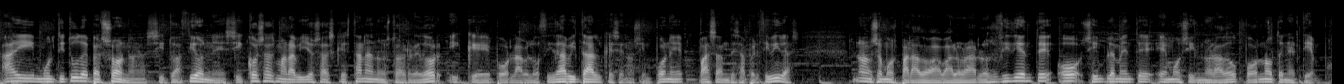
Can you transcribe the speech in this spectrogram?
Hay multitud de personas, situaciones y cosas maravillosas que están a nuestro alrededor y que por la velocidad vital que se nos impone pasan desapercibidas. No nos hemos parado a valorar lo suficiente o simplemente hemos ignorado por no tener tiempo.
